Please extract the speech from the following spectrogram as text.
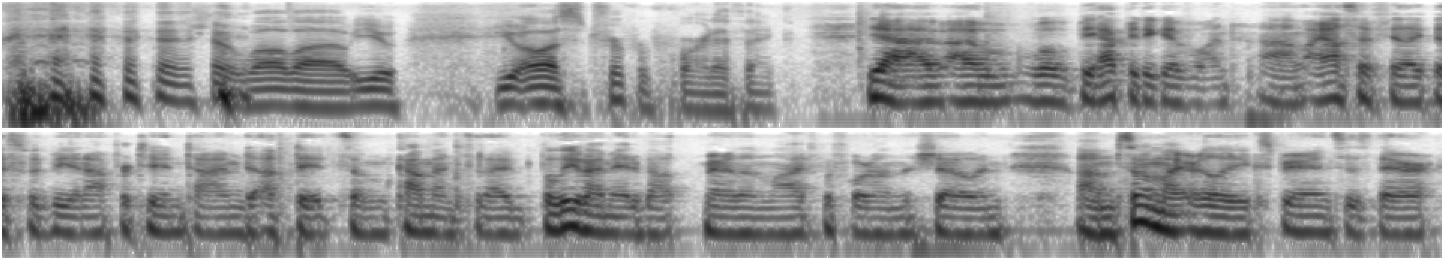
well, uh, you you owe us a trip report, I think. Yeah, I, I will be happy to give one. Um, I also feel like this would be an opportune time to update some comments that I believe I made about Maryland Live before on the show, and um, some of my early experiences there.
